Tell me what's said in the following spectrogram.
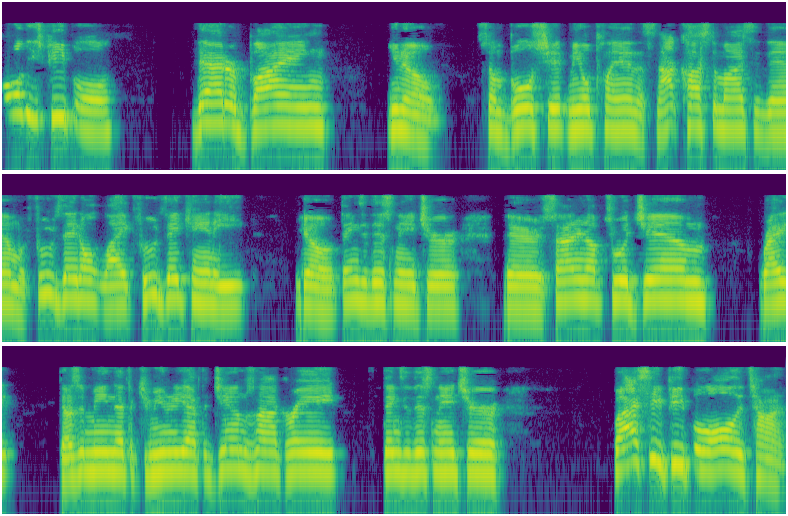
all these people that are buying, you know, some bullshit meal plan that's not customized to them with foods they don't like, foods they can't eat, you know, things of this nature. They're signing up to a gym, right? Doesn't mean that the community at the gym's not great, things of this nature. But I see people all the time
